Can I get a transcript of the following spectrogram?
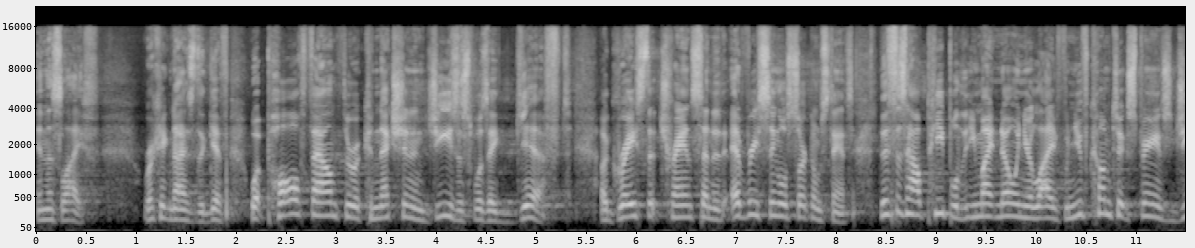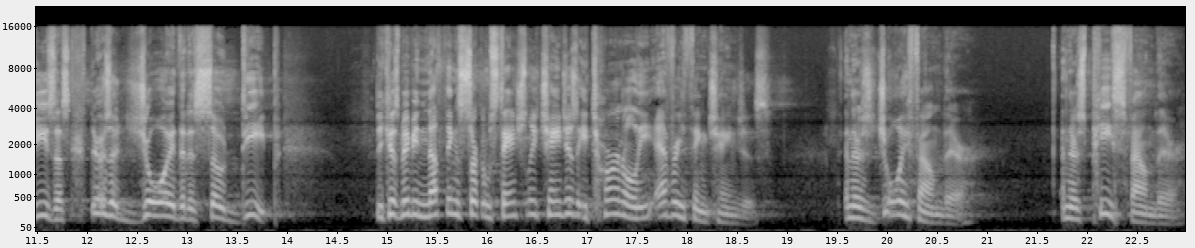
in this life. Recognize the gift. What Paul found through a connection in Jesus was a gift, a grace that transcended every single circumstance. This is how people that you might know in your life, when you've come to experience Jesus, there is a joy that is so deep because maybe nothing circumstantially changes, eternally everything changes. And there's joy found there, and there's peace found there.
